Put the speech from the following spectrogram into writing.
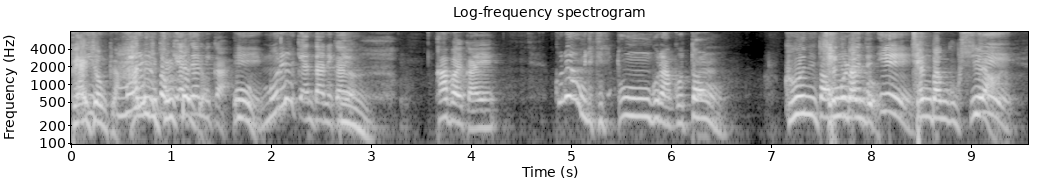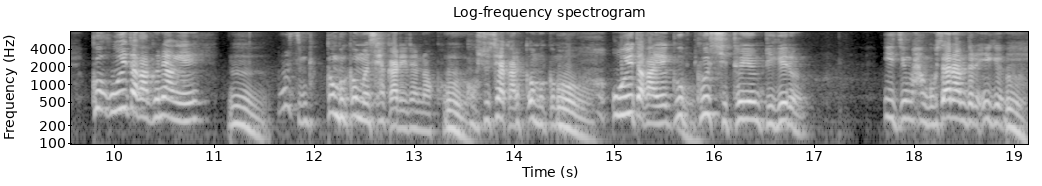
배송표, 이 하늘이 머리를 또. 깨자니까 어. 예, 머리를 깬다니까요 음. 가발가에 그냥 이렇게 둥그란 그똥 그건 또 쟁반국, 예. 쟁반국수야. 예. 그 위에다가 그냥 이 음. 무슨 검은 검은 색깔이래 놓고 응. 국수 색깔 검은 검은 어. 위에다가 그, 그 시터연 비계를 이 지금 한국 사람들은 이게 응.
